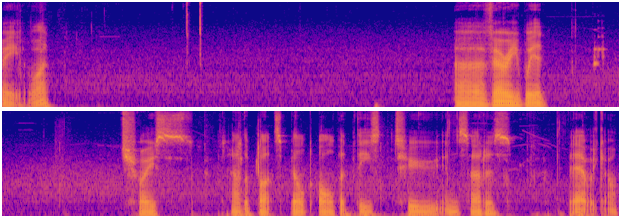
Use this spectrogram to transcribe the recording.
Wait, what? Uh, very weird choice how the bot's built all but these two inserters. There we go.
